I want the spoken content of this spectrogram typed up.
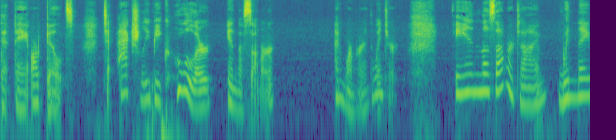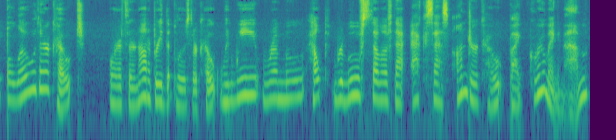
that they are built to actually be cooler in the summer and warmer in the winter. In the summertime, when they blow their coat, or if they're not a breed that blows their coat, when we remove, help remove some of that excess undercoat by grooming them,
